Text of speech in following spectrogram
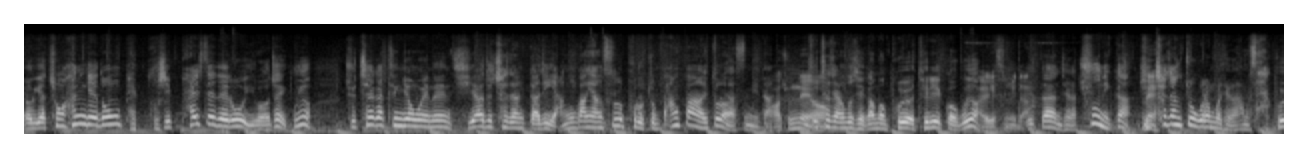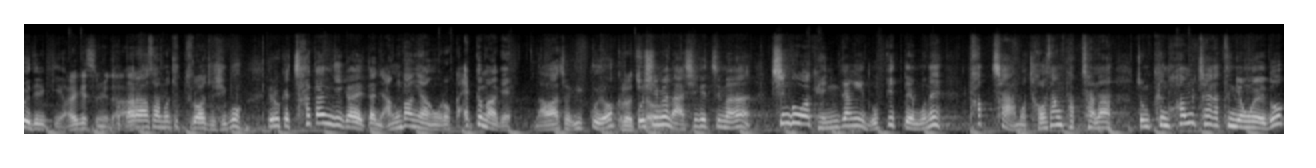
여기가 총 한 개동 198세대로 이루어져 있고요. 주차 같은 경우에는 지하 주차장까지 양방향 슬로프로 좀 빵빵하게 뚫어놨습니다. 아, 좋네요. 주차장도 제가 한번 보여드릴 거고요. 알겠습니다. 일단 제가 추우니까 주차장 쪽으로 한번 제가 한번 싹 보여드릴게요. 알겠습니다. 따라와서 한번 쭉 들어와 주시고 이렇게 차단기가 일단 양방향으로 깔끔하게 나와져 있고요. 그렇죠. 보시면 아시겠지만 층고가 굉장히 높기 때문에 탑차, 뭐 저상 탑차나 좀 큰 화물차 같은 경우에도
